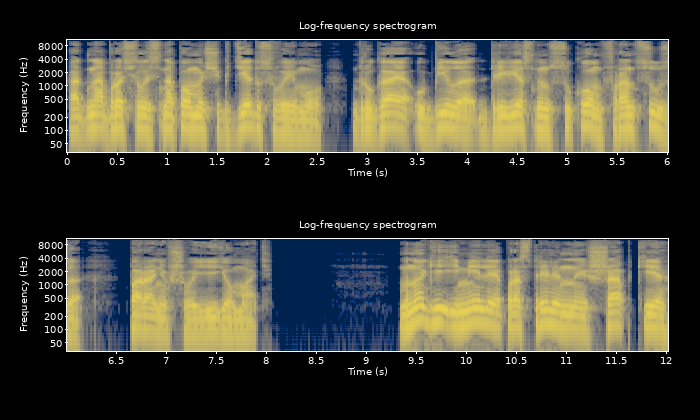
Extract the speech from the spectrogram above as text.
Одна бросилась на помощь к деду своему, другая убила древесным суком француза, поранившего ее мать. Многие имели простреленные шапки,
